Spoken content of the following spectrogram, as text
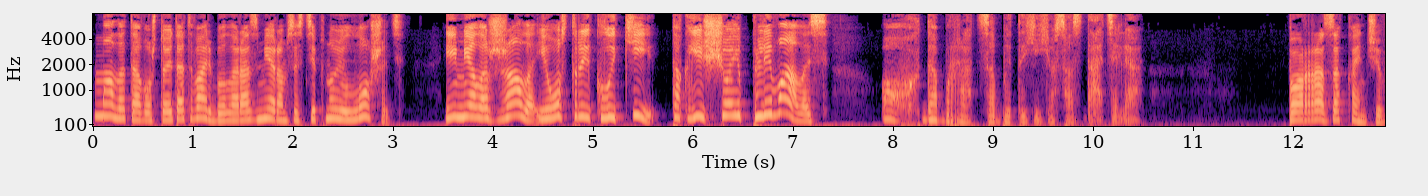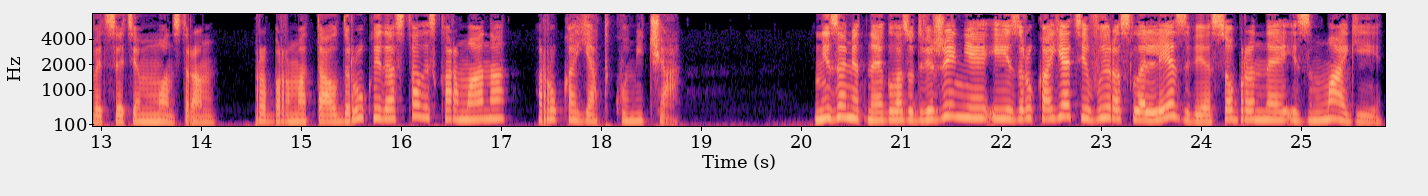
Мало того, что эта тварь была размером со степную лошадь, имела жало и острые клыки, так еще и плевалась. Ох, добраться бы до ее создателя! «Пора заканчивать с этим монстром», — пробормотал друг и достал из кармана рукоятку меча. Незаметное глазу движение, и из рукояти выросло лезвие, собранное из магии,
